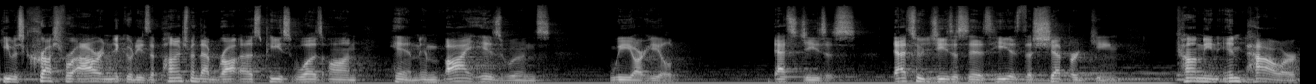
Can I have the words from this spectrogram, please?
he was crushed for our iniquities. The punishment that brought us peace was on him, and by his wounds we are healed. That's Jesus. That's who Jesus is. He is the shepherd king, coming in power,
